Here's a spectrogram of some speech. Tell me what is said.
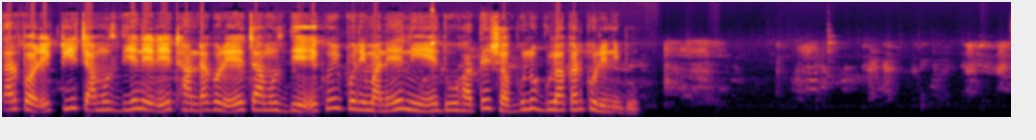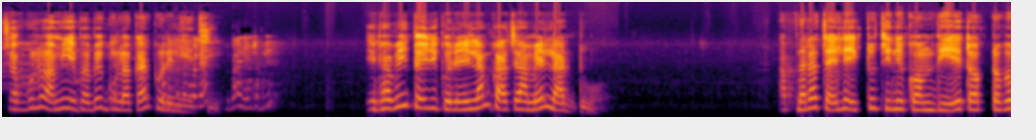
তারপর একটি চামচ দিয়ে নেড়ে ঠান্ডা করে চামচ দিয়ে একই পরিমাণে নিয়ে দু হাতে সবগুলো গোলাকার করে নিব। সবগুলো আমি এভাবে গোলাকার করে নিয়েছি। এভাবেই তৈরি করে নিলাম কাঁচা আমের লাড্ডু। আপনারা চাইলে একটু চিনি কম দিয়ে টকটকও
